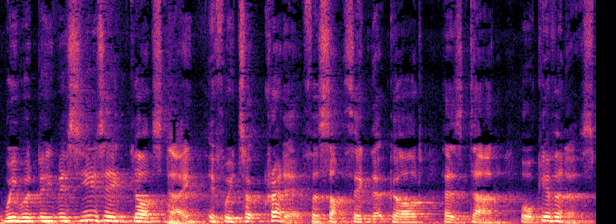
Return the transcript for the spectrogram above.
We would be misusing God's name if we took credit for something that God has done or given us.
